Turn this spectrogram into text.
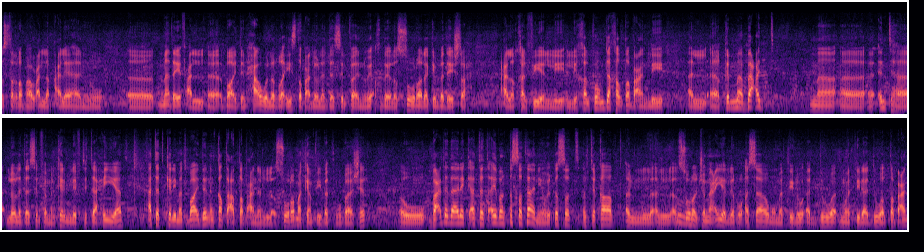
استغربها وعلق عليها إنه آه، ماذا يفعل آه، بايدن؟ حاول الرئيس طبعا لولا دا سيلفا إنه ياخذه إلى الصورة لكن بدا يشرح على الخلفية اللي اللي خلفهم. دخل طبعا للقمة بعد ما آه، انتهى لولا دا سيلفا من الكلمة الافتتاحية. أتت كلمة بايدن انقطعت طبعا الصورة ما كان في بث مباشر. وبعد ذلك أتت أيضا قصة ثانية وهي قصة التقاط ال- ال- الصورة الجماعية للرؤساء وممثلو الدول ممثلي الدول. طبعا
